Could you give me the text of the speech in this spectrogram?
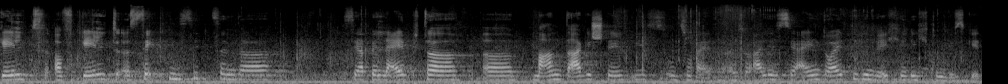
Geld auf Geld äh, Säcken sitzender, sehr beleibter äh, Mann dargestellt ist und so weiter. Also alles sehr eindeutig, in welche Richtung es geht.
